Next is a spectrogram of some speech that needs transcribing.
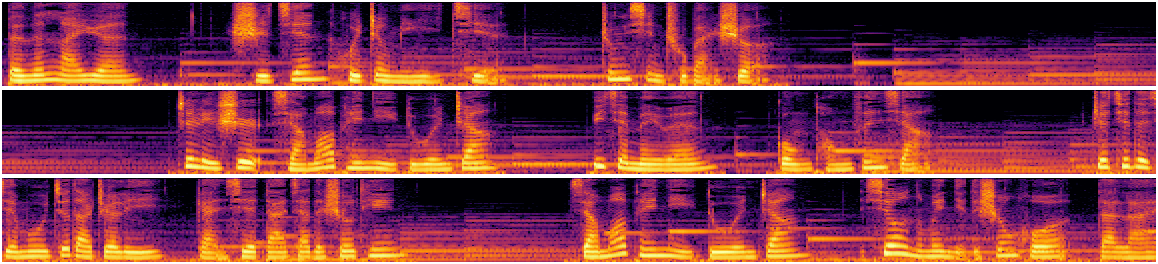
本文来源。时间会证明一切。中信出版社。这里是小猫陪你读文章，遇见美文，共同分享。这期的节目就到这里，感谢大家的收听。小猫陪你读文章，希望能为你的生活带来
